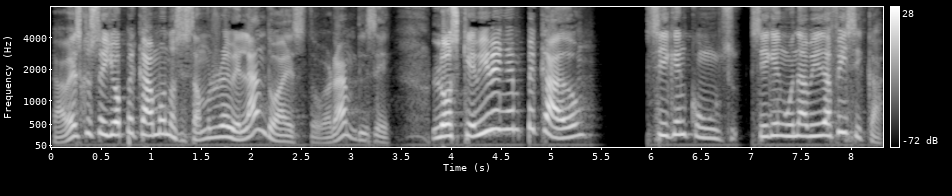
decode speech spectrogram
Cada vez que usted y yo pecamos, nos estamos revelando a esto, ¿verdad? Dice, los que viven en pecado siguen, con, siguen una vida física,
